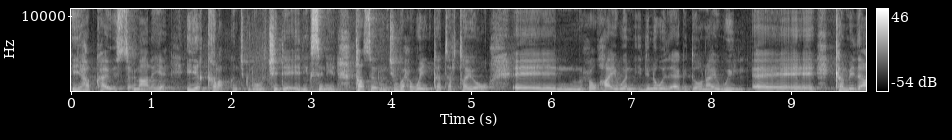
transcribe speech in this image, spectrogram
iyo habka ay u isticmaalayaan iyo qalabkan teknolojiyada ay adeegsanayaan taasoo runtii wax weyn ka tartay oo muxuu ahaay waan idinla wadaagi doonaa wiil ka mid a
